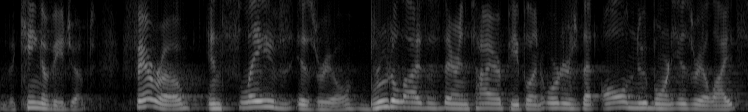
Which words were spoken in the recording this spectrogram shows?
the king of Egypt. Pharaoh enslaves Israel, brutalizes their entire people, and orders that all newborn Israelites,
